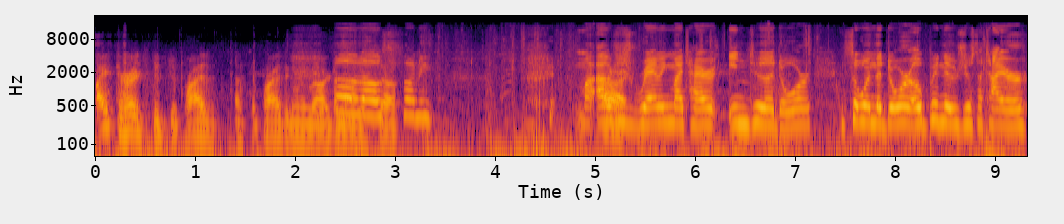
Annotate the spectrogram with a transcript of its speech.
My turrets did surprise a surprisingly large Oh, amount that of was funny. My, I was Alright. just ramming my tire into the door, and so when the door opened, it was just a tire.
